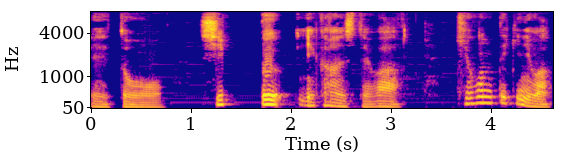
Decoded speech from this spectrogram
えっ、ー、と、湿布に関しては、基本的には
